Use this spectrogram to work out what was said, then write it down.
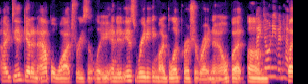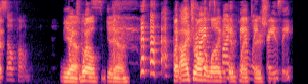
I did get an Apple Watch recently, and it is reading my blood pressure right now. But um, I don't even have but, a cell phone. Yeah, well, yeah. But I draw the line at implantation. Crazy.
